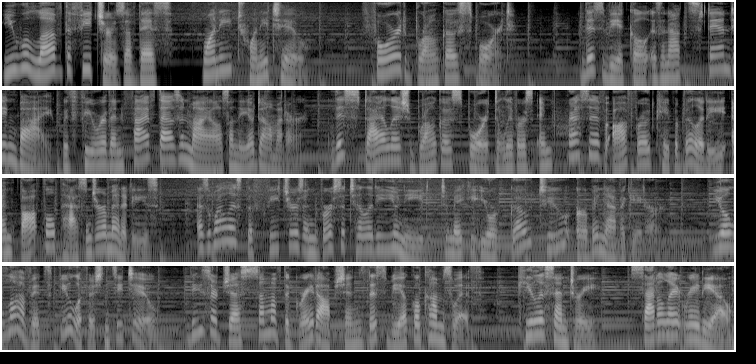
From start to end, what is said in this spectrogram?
You will love the features of this 2022 Ford Bronco Sport. This vehicle is an outstanding buy with fewer than 5,000 miles on the odometer. This stylish Bronco Sport delivers impressive off-road capability and thoughtful passenger amenities, as well as the features and versatility you need to make it your go-to urban navigator. You'll love its fuel efficiency too. These are just some of the great options this vehicle comes with. Keyless entry, satellite radio,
